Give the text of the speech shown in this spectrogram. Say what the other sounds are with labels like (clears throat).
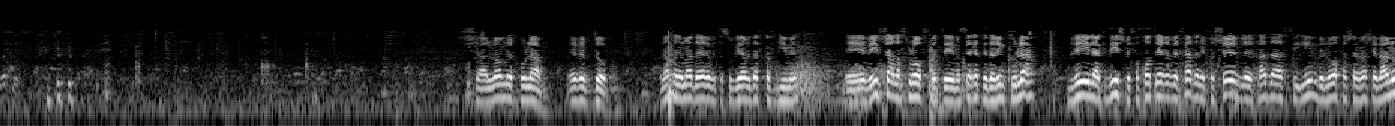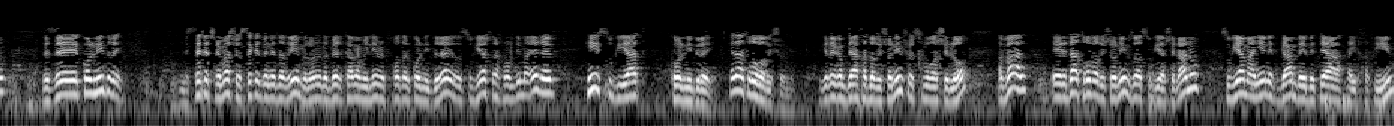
(laughs) שלום לכולם, ערב טוב. אנחנו נלמד הערב את הסוגיה בדף כ"ג, אה, ואי אפשר לחלוף את אה, מסכת נדרים כולה בלי להקדיש לפחות ערב אחד, אני חושב, לאחד השיאים בלוח השנה שלנו, וזה כל נדרי. מסכת שלמה שעוסקת בנדרים, ולא נדבר כמה מילים לפחות על כל נדרי, זו סוגיה שאנחנו לומדים הערב, היא סוגיית כל נדרי. לדעת רוב הראשונים. נראה גם דעה אחת בראשונים שהוא סבורה שלא, אבל אה, לדעת רוב הראשונים זו הסוגיה שלנו, סוגיה מעניינת גם בהיבטיה ההלכתיים,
